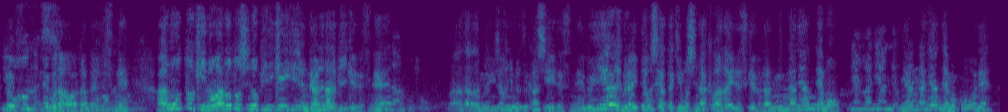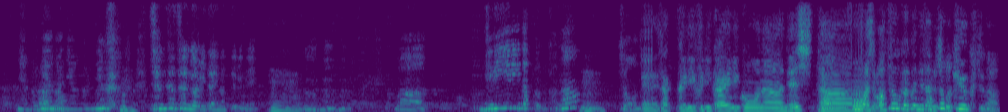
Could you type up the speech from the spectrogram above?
い や、わかんないです。猫さんはわかんないですね。あの時の、あの年の PK 基準であれなら PK ですね。なるほど。まあ、ただ非常に難しいですね。VAR ぐらい言ってほしかった気もしなくはないですけど、何がにゃんでも、にゃんがにゃんでも。にゃんがにゃんでもこうね、にゃんがにゃんがにゃんがにゃんが。じゃんがじゃんがみたいになってるね。うん、うんうんうん。まあ、ギリギリだったのかな？うん。今日の。えー、ざっくり振り返りコーナーでした。もう松岡君で多分ちょっと窮屈な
